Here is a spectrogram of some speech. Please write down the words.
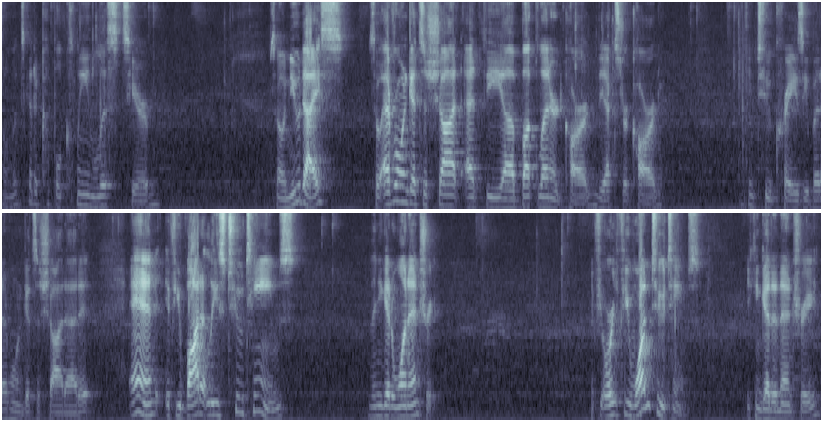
So let's get a couple clean lists here. So new dice. So everyone gets a shot at the uh, Buck Leonard card, the extra card. Nothing too crazy, but everyone gets a shot at it. And if you bought at least two teams, then you get a one entry. If you, or if you won two teams, you can get an entry.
